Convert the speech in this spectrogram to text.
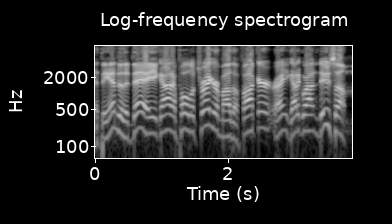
at the end of the day, you got to pull the trigger, motherfucker, right? You got to go out and do something.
